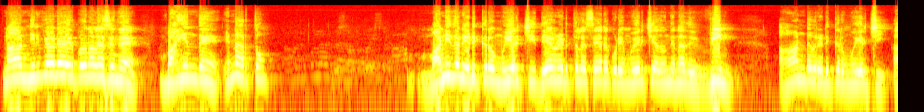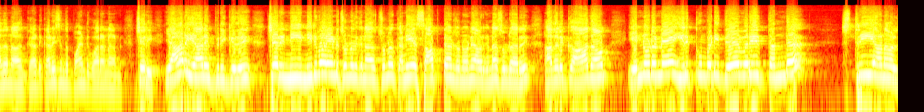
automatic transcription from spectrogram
நான் நிர்வாணியா இருப்பதனால என்ன செஞ்சேன்? பயந்தேன். என்ன அர்த்தம்? மனிதன் எடுக்கிற முயற்சி தேவனிடத்துல சேரக்கூடிய முயற்சி அது வந்து என்னது? வீண். ஆண்டவர் எடுக்கிற முயற்சி. அதை நான் கடைசி அந்த பாயிண்ட்டுக்கு வரேன் நான். சரி யாரை யாரையும் பிரிக்குது? சரி நீ நிர்வாகின்னு சொன்னதுக்கு நான் சொன்ன கனியை சாப்பிட்டான்னு சொன்னோடனே அவருக்கு என்ன சொல்றாரு? அதற்கு ஆதாம் என்னுடனே இருக்கும்படி தேவரீர் தந்த ஸ்திரீயானவள்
